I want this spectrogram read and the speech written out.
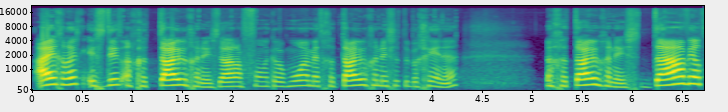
Eigenlijk is dit een getuigenis. Daarom vond ik het ook mooi met getuigenissen te beginnen. Een getuigenis. David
